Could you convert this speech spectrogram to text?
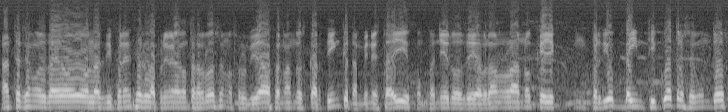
Antes hemos dado las diferencias de la primera contra se nos olvidaba Fernando Escartín, que también está ahí, compañero de Abraham Olano, que perdió 24 segundos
